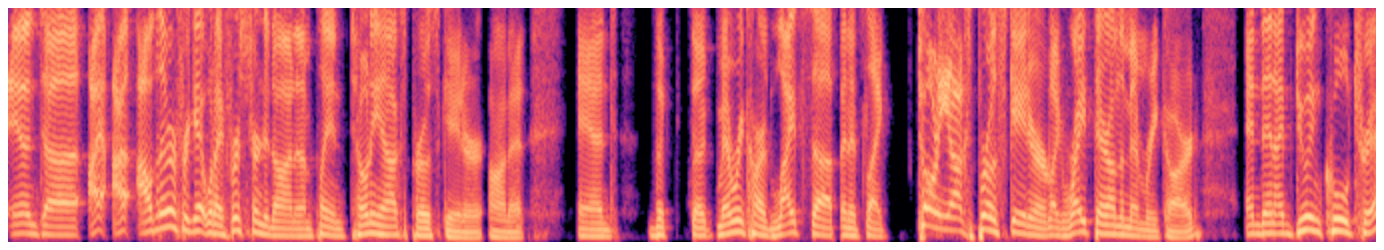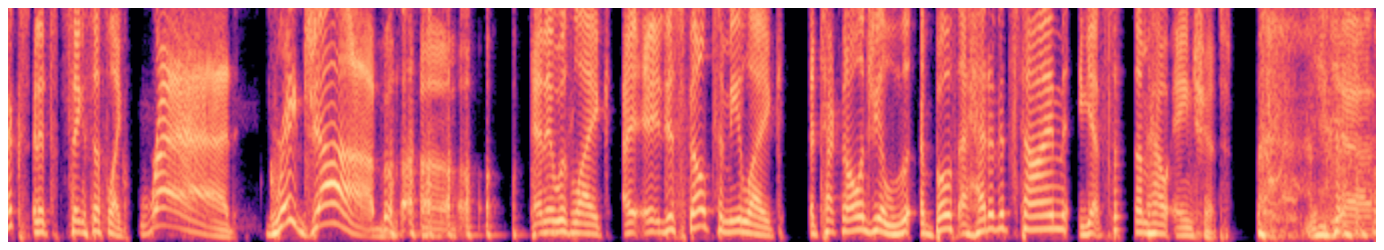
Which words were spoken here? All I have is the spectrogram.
And uh, I, I I'll never forget when I first turned it on and I'm playing Tony Hawk's Pro Skater on it, and the the memory card lights up and it's like Tony Hawk's Pro Skater, like right there on the memory card. And then I'm doing cool tricks and it's saying stuff like rad, great job. Um, and it was like, I, it just felt to me like a technology a both ahead of its time, yet somehow ancient. Yeah.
